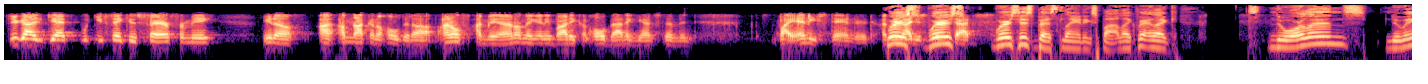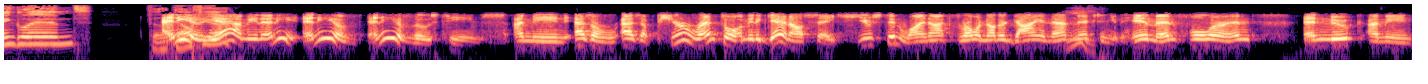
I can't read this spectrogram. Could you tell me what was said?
if you guys get what you think is fair for me, you know, I, I'm not going to hold it up." I don't. I mean, I don't think anybody could hold that against him, and by any standard. I mean, I Where's just where's where's his best landing spot? Like like New Orleans, New England, Any of yeah, I mean any any of any of those teams. I mean, as a as a pure rental. I mean, again, I'll say Houston. Why not throw another guy in that mm. mix and you have him and Fuller and and Nuke? I mean,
